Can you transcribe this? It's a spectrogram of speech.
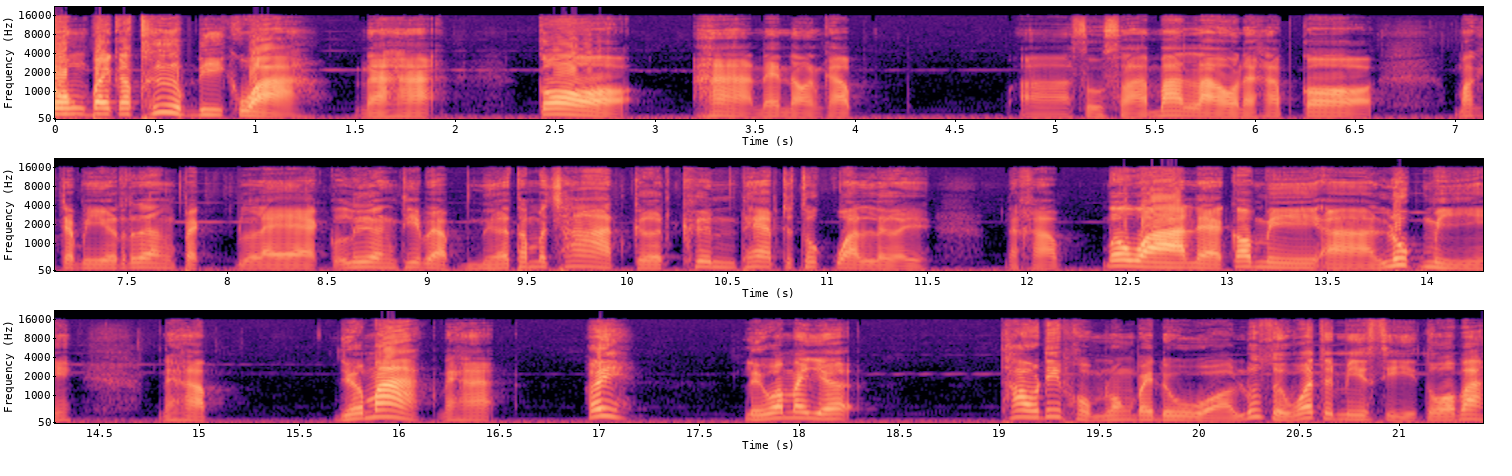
ลงไปกระทืบดีกว่านะฮะ ก็ฮ่าแน่นอนครับอ่าสุสานบ้านเรานะครับ ก็มักจะมีเรื่องแปลกๆเรื่องที่แบบเหนือธรรมชาติเกิดขึ้นแทบจะทุกวันเลย นะครับเมื่อวานเนี่ยก็มีอ่าลูกหมีนะครับ เยอะมากนะฮะเฮ้ยหรือว่าไม่เยอะ เท่าที่ผมลงไปดูรู้สึกว่าจะมี 4 ตัวป่ะ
